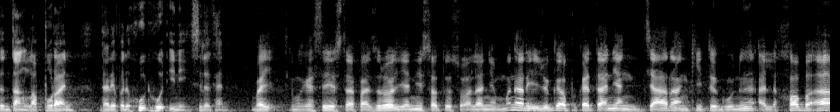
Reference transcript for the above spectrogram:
Tentang laporan daripada hud-hud ini. Silakan. Baik terima kasih Ustaz Fazrul. Yang ini satu soalan yang menarik juga perkataan yang jarang kita guna al-khaba'a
